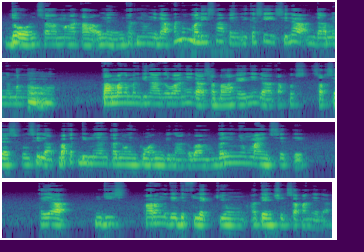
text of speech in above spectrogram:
doon sa mga tao na yun, tatanong nila, anong mali sa akin? Eh kasi sila, ang dami namang oo tama naman ginagawa nila sa bahay nila, tapos successful sila, bakit di mo lang tanungin kung anong ginagawa mo? Ganun yung mindset eh. Kaya, hindi, parang nade-deflect yung attention sa kanila.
